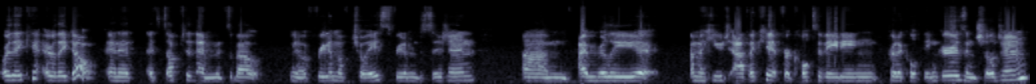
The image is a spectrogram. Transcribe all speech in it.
or they can't or they don't, and it, it's up to them. It's about you know freedom of choice, freedom of decision. Um, I'm really I'm a huge advocate for cultivating critical thinkers and children.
